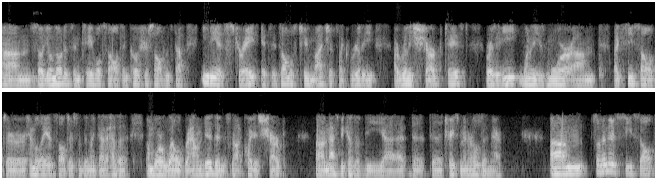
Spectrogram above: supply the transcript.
Um, so you'll notice in table salt and kosher salt and stuff, eating it straight, it's it's almost too much. It's like really a really sharp taste. Whereas if you eat one of these more um, like sea salt or Himalayan salt or something like that, it has a, a more well-rounded and it's not quite as sharp. Um, that's because of the, uh, the the trace minerals in there. Um, so then there's sea salt.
